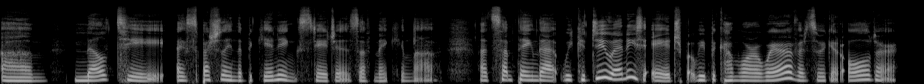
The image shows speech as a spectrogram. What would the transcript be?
um, melty, especially in the beginning stages of making love. That's something that we could do any age, but we become more aware of it as we get older.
